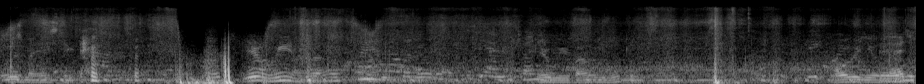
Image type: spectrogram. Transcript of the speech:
it was my instinct. You're weird, bro. You're weird. Why were you looking? What were you imagining?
